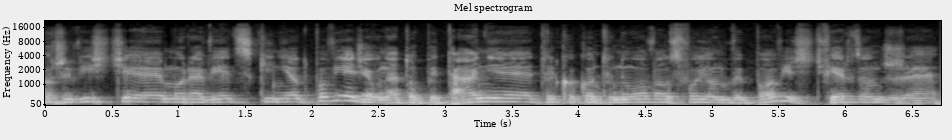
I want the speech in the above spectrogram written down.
Oczywiście Morawiecki nie odpowiedział na to pytanie, tylko kontynuował swoją wypowiedź, twierdząc, że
